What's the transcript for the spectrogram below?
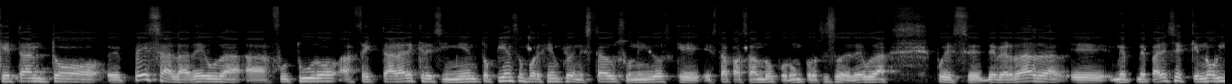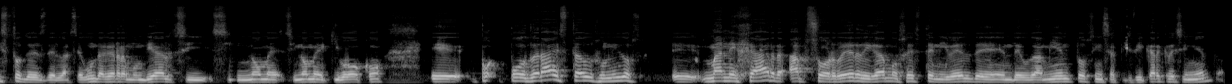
¿Qué tanto eh, pesa la deuda a futuro? ¿Afectará el crecimiento? Pienso, por ejemplo, en Estados Unidos, que está pasando por un proceso de deuda, pues de verdad, me, parece que no visto desde la Segunda Guerra Mundial, si, no, me, equivoco. ¿Podrá Estados Unidos eh, manejar, absorber, digamos, este nivel de endeudamiento sin sacrificar crecimiento?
